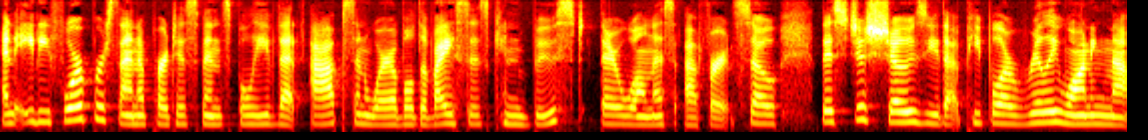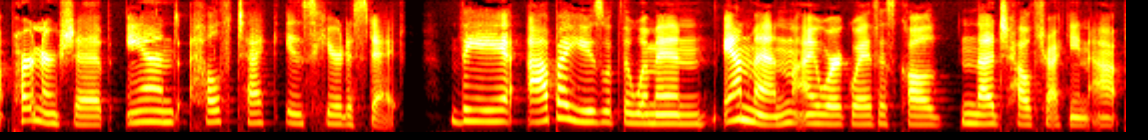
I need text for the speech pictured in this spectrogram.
And 84% of participants believe that apps and wearable devices can boost their wellness efforts. So, this just shows you that people are really wanting that partnership, and health tech is here to stay. The app I use with the women and men I work with is called Nudge Health Tracking app.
